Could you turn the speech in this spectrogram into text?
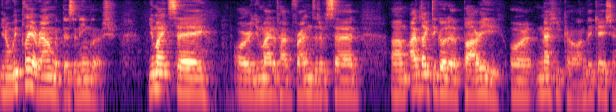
you know, we play around with this in English. You might say, or you might have had friends that have said, um, I'd like to go to Paris or Mexico on vacation.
